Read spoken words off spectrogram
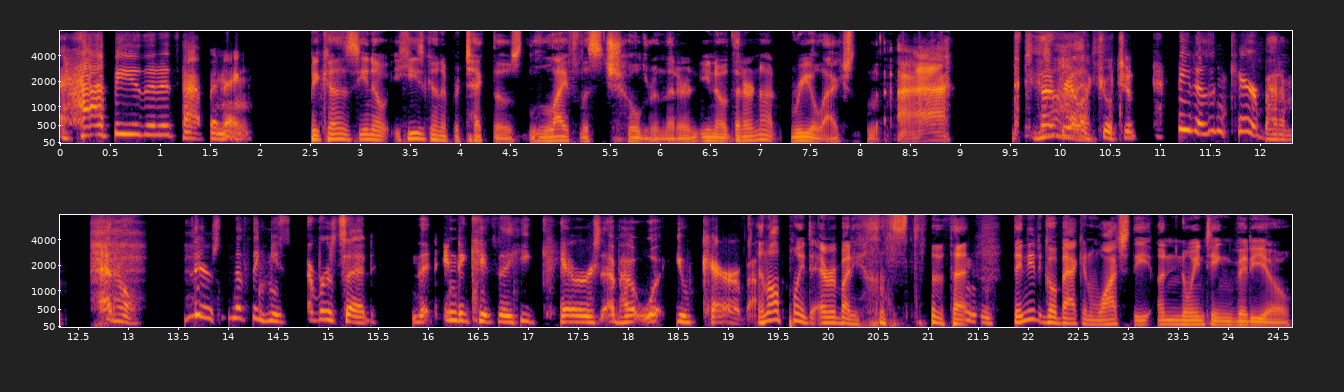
happy that it's happening. because you know he's going to protect those lifeless children that are you know that are not real actually ah Not real actual children. He doesn't care about them at all. There's nothing he's ever said that indicates that he cares about what you care about. and i'll point to everybody else that Mm. they need to go back and watch the anointing video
